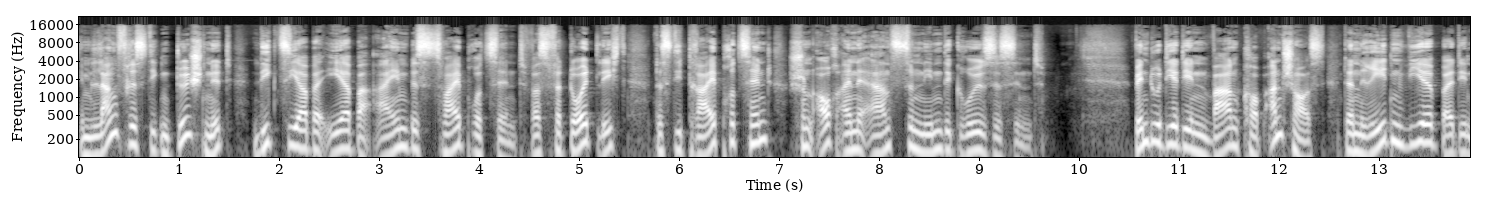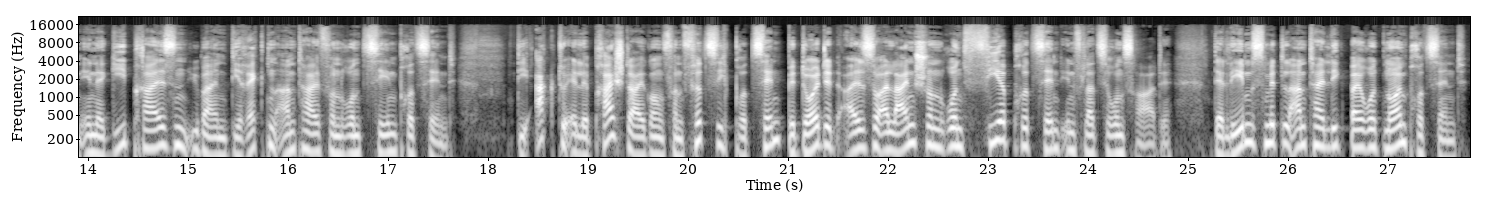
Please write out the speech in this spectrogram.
Im langfristigen Durchschnitt liegt sie aber eher bei ein bis zwei Prozent, was verdeutlicht, dass die drei Prozent schon auch eine ernstzunehmende Größe sind. Wenn du dir den Warenkorb anschaust, dann reden wir bei den Energiepreisen über einen direkten Anteil von rund zehn Prozent. Die aktuelle Preissteigerung von 40 Prozent bedeutet also allein schon rund vier Prozent Inflationsrate. Der Lebensmittelanteil liegt bei rund neun Prozent.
